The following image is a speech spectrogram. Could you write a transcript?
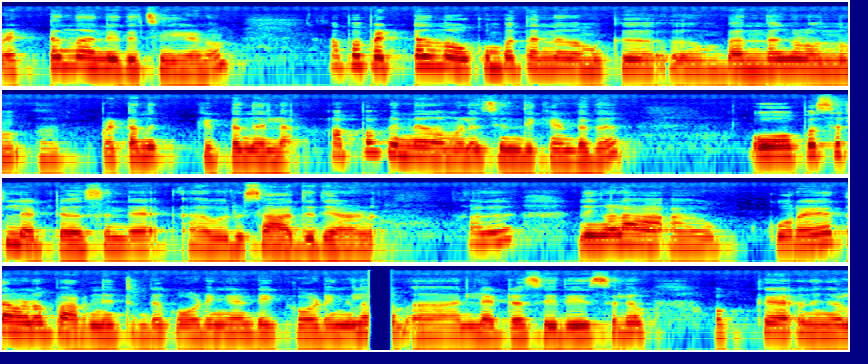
പെട്ടെന്ന് തന്നെ ഇത് ചെയ്യണം. അപ്പോൾ പെട്ടെന്ന് നോക്കുമ്പോൾ തന്നെ നമുക്ക് ബന്ധങ്ങളൊന്നും പെട്ടെന്ന് കിട്ടുന്നില്ല. അപ്പോൾ പിന്നെ നമ്മൾ ചിന്തിക്കേണ്ടത് ഓപ്പോസിറ്റ് ലെറ്റേഴ്സിന്റെ ഒരു സാധ്യതയാണ്. അത് നിങ്ങൾ കുറേ തവണ പറഞ്ഞിട്ടുണ്ട്. കോഡിങ് ആൻഡ് ഡീകോഡിങ്ങിലും ലെറ്റർ സീരീസിലും ഒക്കെ നിങ്ങൾ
